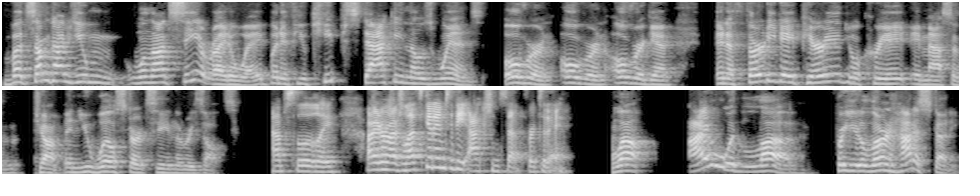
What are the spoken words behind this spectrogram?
but sometimes you will not see it right away. But if you keep stacking those wins over and over and over again, in a 30 day period, you'll create a massive jump and you will start seeing the results. Absolutely. All right, Raj, let's get into the action step for today. Well, I would love for you to learn how to study.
